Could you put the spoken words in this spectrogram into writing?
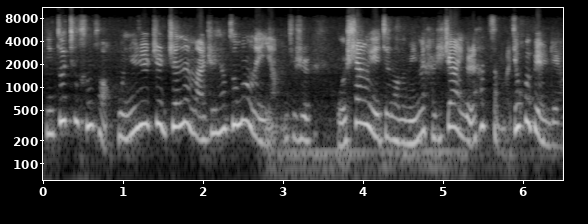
你都就很恍惚，你就觉得这真的吗？这像做梦了一样。就是我上个月见到的，明明还是这样一个人，他怎么就会变成这样？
